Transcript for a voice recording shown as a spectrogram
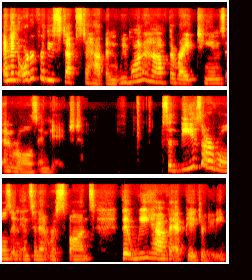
And in order for these steps to happen, we want to have the right teams and roles engaged. So these are roles in incident response that we have at PagerDuty.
